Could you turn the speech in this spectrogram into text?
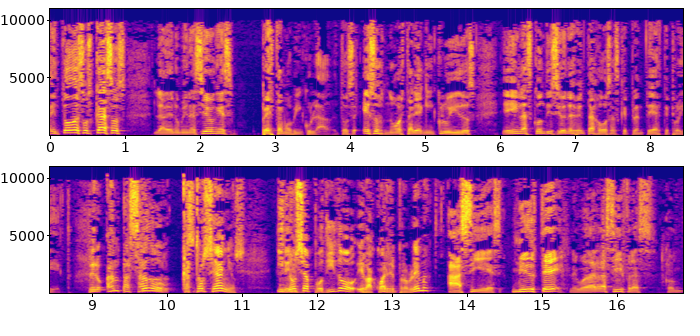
en todos esos casos, la denominación es préstamo vinculado. Entonces, esos no estarían incluidos en las condiciones ventajosas que plantea este proyecto. Pero han pasado Todo, 14 años y sí. no se ha podido evacuar el problema. Así es. Mire usted, le voy a dar las cifras con,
